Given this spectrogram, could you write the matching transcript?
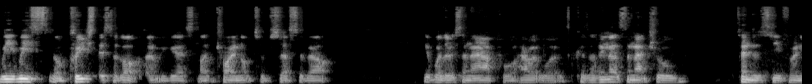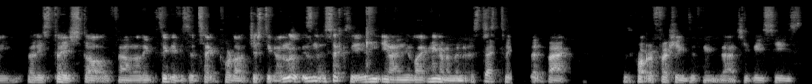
we we you know, preach this a lot, don't we? Guess like try not to obsess about it, whether it's an app or how it works, because I think that's the natural tendency for any early stage startup founder. I think particularly if it's a tech product, just to go, look, isn't it sexy? Isn't you know? And you're like, hang on a minute, let's just right. take a step back it's quite refreshing to think that actually VCs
